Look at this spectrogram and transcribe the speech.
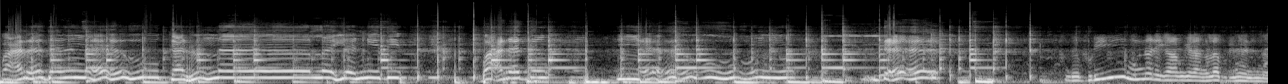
பாரத கருணாலய நிதி பாரத இந்த இப்படி முன்னாடி காமிக்கிறாங்களா அப்படின்னா என்ன?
